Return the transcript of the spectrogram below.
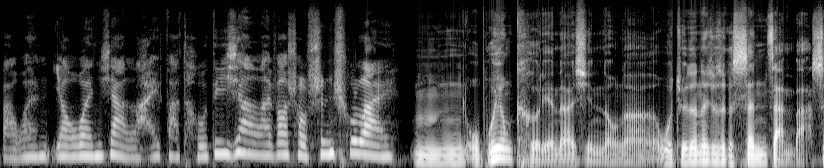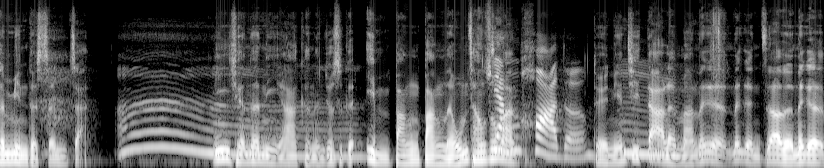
把弯腰弯下来，把头低下来，把手伸出来。嗯，我不会用可怜来形容了，我觉得那就是个伸展吧，生命的伸展。你以前的你啊，可能就是个硬邦邦的。我们常说嘛，僵化的。对，年纪大了嘛，那个那个，你知道的，那个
